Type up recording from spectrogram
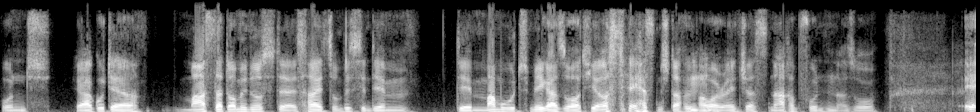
Und ja, gut, der Master Dominus, der ist halt so ein bisschen dem dem Mammut-Megasort hier aus der ersten Staffel mhm. Power Rangers nachempfunden. Also äh,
